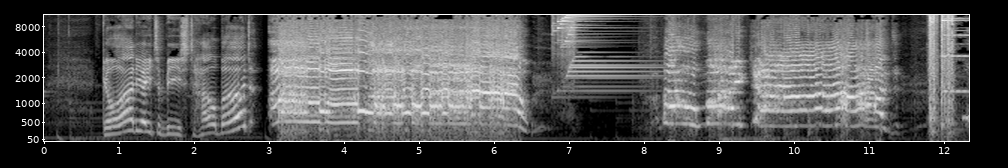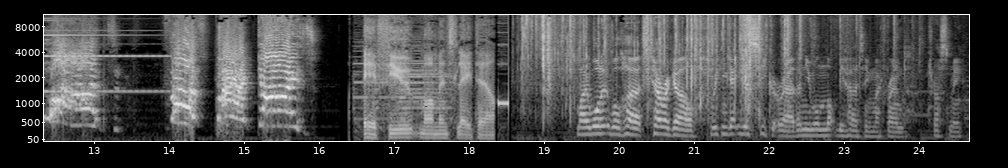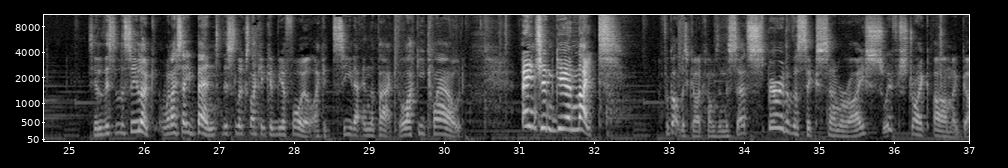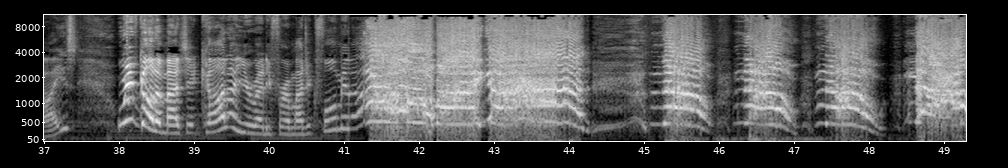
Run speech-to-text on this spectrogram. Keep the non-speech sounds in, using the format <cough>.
Gladiator Beast, Halberd. Oh! Oh my god! What? First pack, guys! A few moments later. My wallet will hurt. Terra Girl, we can get you a secret rare, then you will not be hurting, my friend. Trust me. See, this, see, look, when I say bent, this looks like it could be a foil. I could see that in the pack. Lucky Cloud. Ancient Gear Knight. I forgot this card comes in the set. Spirit of the Six Samurai. Swift Strike Armor, guys. We've got a magic card. Are you ready for a magic formula? Oh my god! No! No! No! No!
